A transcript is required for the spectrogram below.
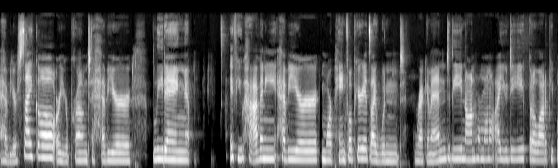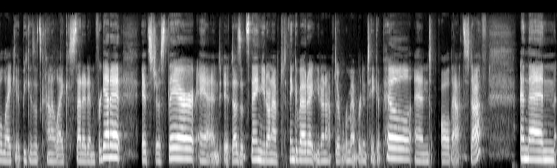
a heavier cycle or you're prone to heavier bleeding if you have any heavier, more painful periods, I wouldn't recommend the non hormonal IUD, but a lot of people like it because it's kind of like set it and forget it. It's just there and it does its thing. You don't have to think about it. You don't have to remember to take a pill and all that stuff. And then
